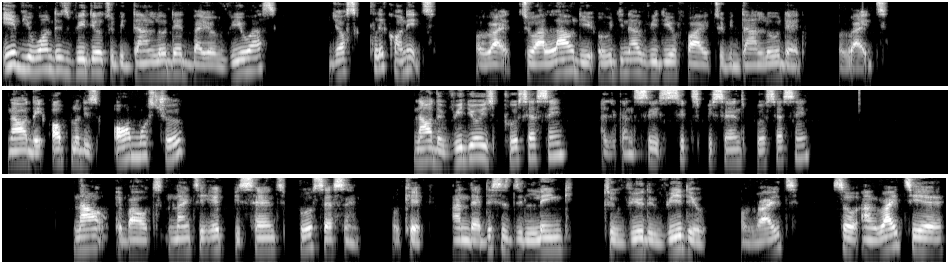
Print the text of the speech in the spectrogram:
if you want this video to be downloaded by your viewers, just click on it, alright, to allow the original video file to be downloaded, alright. Now the upload is almost through. Now the video is processing, as you can see, 6% processing. Now about 98% processing, okay, and uh, this is the link to view the video, alright. So, and right here,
